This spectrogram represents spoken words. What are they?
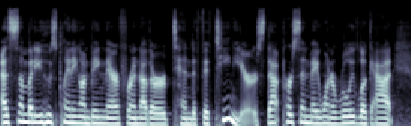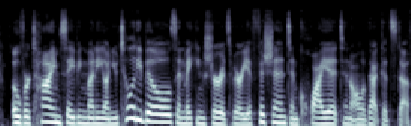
as somebody who's planning on being there for another 10 to 15 years. That person may want to really look at over time saving money on utility bills and making sure it's very efficient and quiet and all of that good stuff.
